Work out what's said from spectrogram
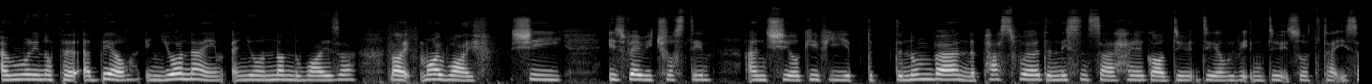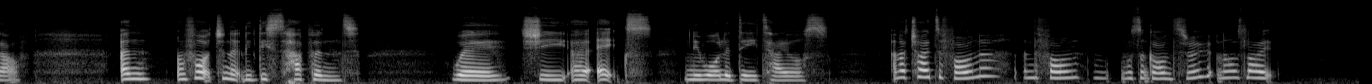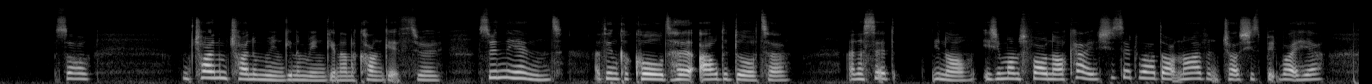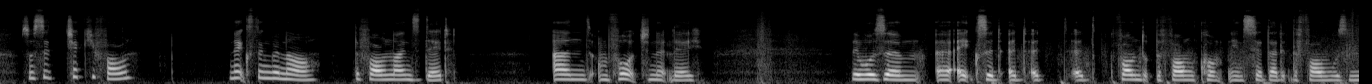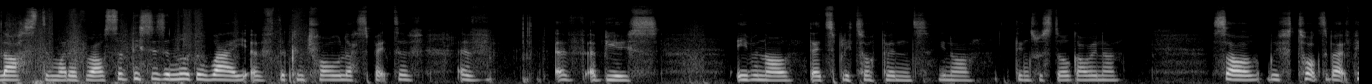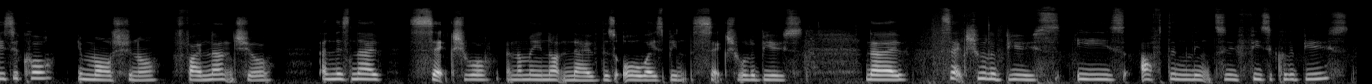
and running up a, a bill in your name and you're none the wiser. Like my wife, she is very trusting and she'll give you the, the number and the password and this and say, hey, you go do deal with it and do it sort it out yourself. And unfortunately, this happened where she, her ex, knew all the details. And I tried to phone her and the phone wasn't going through. And I was like, so I'm trying, I'm trying, I'm ringing, I'm ringing, and I can't get through. So in the end, I think I called her elder daughter and I said, you know, is your mum's phone okay? And she said, well, I don't know, I haven't tried, she's bit right here. So I said, check your phone. Next thing we know, the phone line's dead. And unfortunately, there was um uh, ex had, had, had, had phoned up the phone company and said that the phone was lost and whatever else. So this is another way of the control aspect of of of abuse, even though they'd split up and you know things were still going on. So we've talked about physical, emotional, financial, and there's now sexual. And I mean not now. There's always been sexual abuse. Now, sexual abuse is often linked to physical abuse.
